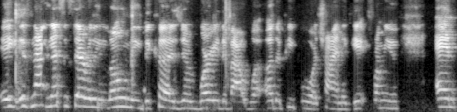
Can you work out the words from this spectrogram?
it, it's not necessarily lonely because you're worried about what other people are trying to get from you. And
